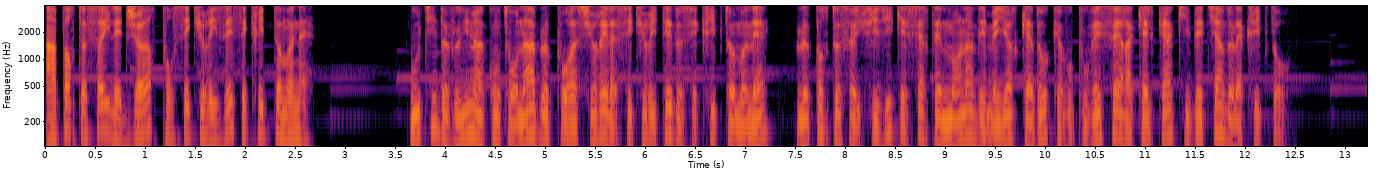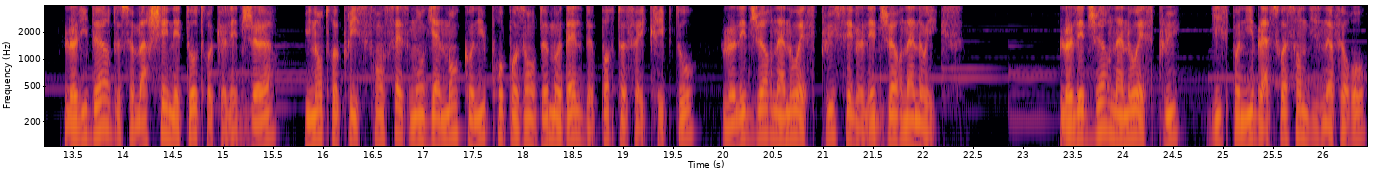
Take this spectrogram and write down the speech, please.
Un portefeuille Ledger pour sécuriser ses crypto-monnaies. Outil devenu incontournable pour assurer la sécurité de ces crypto-monnaies, le portefeuille physique est certainement l'un des meilleurs cadeaux que vous pouvez faire à quelqu'un qui détient de la crypto. Le leader de ce marché n'est autre que Ledger, une entreprise française mondialement connue proposant deux modèles de portefeuille crypto, le Ledger Nano S et le Ledger Nano X. Le Ledger Nano S Plus, disponible à 79 euros,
